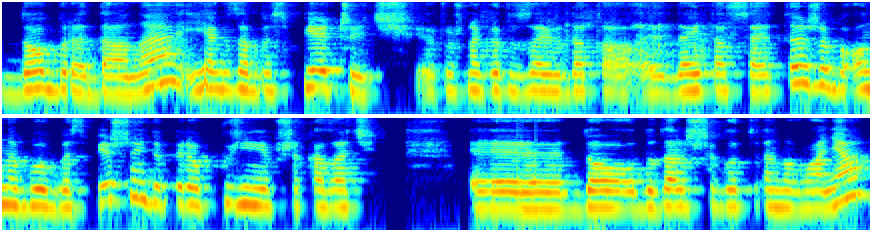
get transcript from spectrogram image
dobre dane, jak zabezpieczyć różnego rodzaju data, datasety, żeby one były bezpieczne i dopiero później je przekazać y, do, do dalszego trenowania.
